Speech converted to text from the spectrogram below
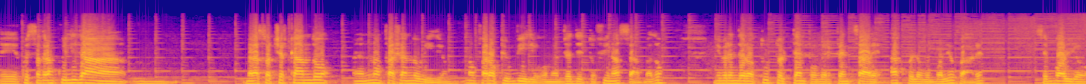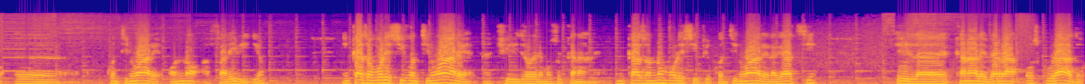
E questa tranquillità mh, mm, me la sto cercando eh, non facendo video. Non farò più video come ho già detto fino a sabato. Mi prenderò tutto il tempo per pensare a quello che voglio fare se voglio eh, continuare o no a fare i video. In caso volessi continuare eh, ci ritroveremo sul canale. In caso non volessi più continuare ragazzi il eh, canale verrà oscurato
